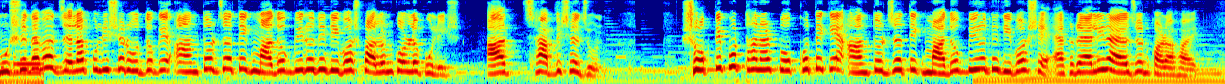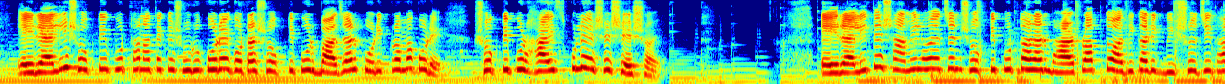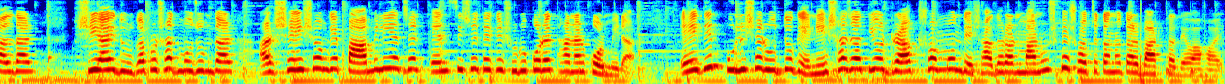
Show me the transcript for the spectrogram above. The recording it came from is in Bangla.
মুর্শিদাবাদ জেলা পুলিশের উদ্যোগে আন্তর্জাতিক মাদক বিরোধী দিবস পালন করল পুলিশ আজ ছাব্বিশে জুন। শক্তিপুর থানার পক্ষ থেকে আন্তর্জাতিক মাদক বিরোধী দিবসে এক র্যালির আয়োজন করা হয়। এই র্যালি শক্তিপুর থানা থেকে শুরু করে গোটা শক্তিপুর বাজার পরিক্রমা করে শক্তিপুর হাই স্কুলে এসে শেষ হয়। এই র্যালিতে সামিল হয়েছেন শক্তিপুর থানার ভারপ্রাপ্ত আধিকারিক বিশ্বজিৎ হালদার সিআই দুর্গাপ্রসাদ মজুমদার আর সেই সঙ্গে পা মিলিয়েছেন এনসিসি থেকে শুরু করে থানার কর্মীরা। এই দিন পুলিশের উদ্যোগে নেশা জাতীয় ড্রাগ সম্বন্ধে সাধারণ মানুষকে সচেতনতার বার্তা দেওয়া হয়।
